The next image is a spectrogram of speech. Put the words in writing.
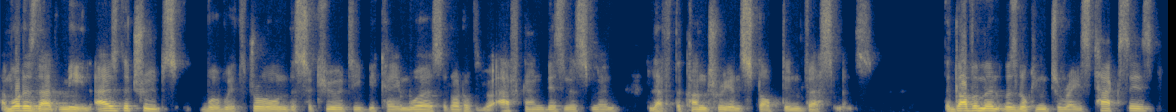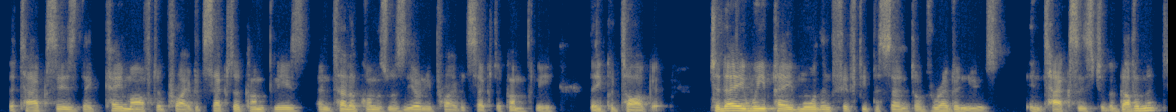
And what does that mean? As the troops were withdrawn, the security became worse. A lot of your Afghan businessmen left the country and stopped investments. The government was looking to raise taxes. The taxes, they came after private sector companies and telecoms was the only private sector company they could target. Today, we pay more than 50% of revenues in taxes to the government,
